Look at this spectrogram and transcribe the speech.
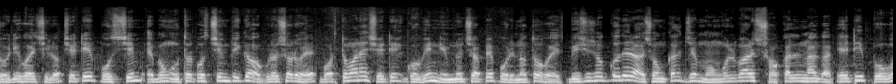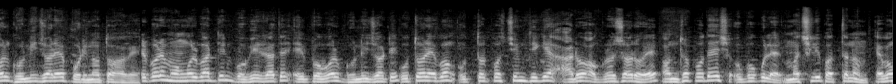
তৈরি হয়েছিল, সেটি পশ্চিম এবং উত্তর পশ্চিম দিকে অগ্রসর হয়ে বর্তমানে সেটি গভীর নিম্নচাপে পরিণত হয়েছে। বিশেষজ্ঞদের আশঙ্কা যে মঙ্গলবার সকাল নাগাদ এটি প্রবল ঘূর্ণিঝড়ে পরিণত হবে। এরপরে মঙ্গলবার দিন গভীর রাতে এই প্রবল ঘূর্ণিঝড়টি উত্তর এবং উত্তর পশ্চিম দিকে আরও অগ্রসর হয়ে অন্ধ্রপ্রদেশ, উপকূলের মছলিপত্তনম এবং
